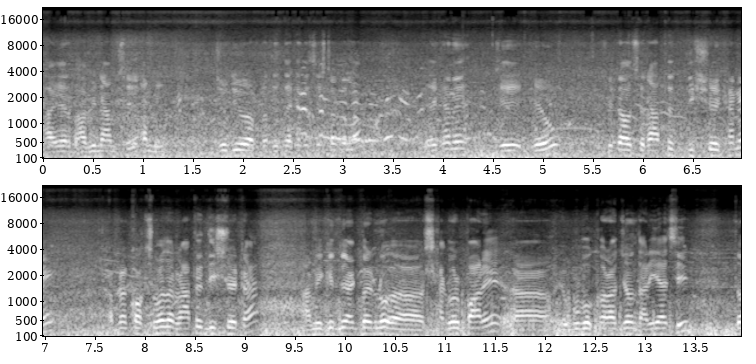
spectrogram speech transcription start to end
ভাই আর ভাবি নামছে আমি। যদিও আপনাদের দেখাতে চেষ্টা করলাম, এখানে যে ঢেউ, সেটা হচ্ছে রাতের দৃশ্য এখানে। আপনার কক্সবাজার রাতের দৃশ্য এটা। আমি কিন্তু একবার সাগর পাড়ে উপভোগ করার জন্য দাঁড়িয়ে আছি। তো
